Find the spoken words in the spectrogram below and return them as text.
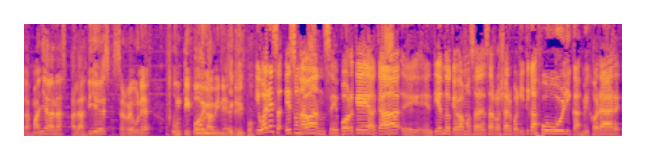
las mañanas, a las 10, se reúne un tipo de gabinete. Equipo. Igual es, es un avance, porque acá eh, entiendo que vamos a desarrollar políticas públicas, mejorar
